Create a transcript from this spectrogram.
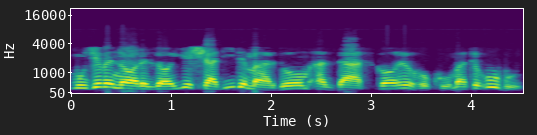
موجب نارضایی شدید مردم از دستگاه حکومت او بود.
